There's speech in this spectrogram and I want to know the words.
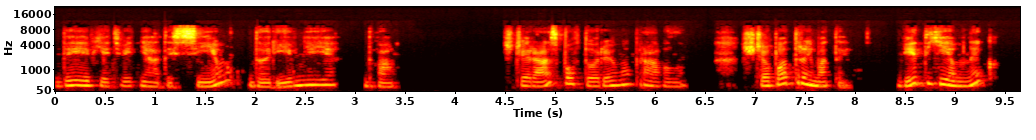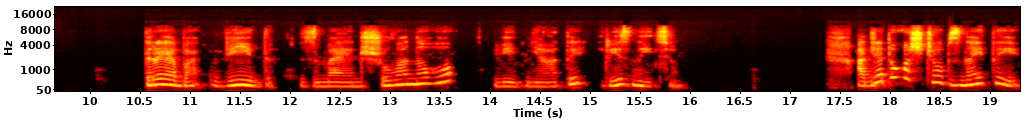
9 відняти 7 дорівнює 2. Ще раз повторюємо правило. Щоб отримати від'ємник, треба від зменшуваного відняти різницю. А для того, щоб знайти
